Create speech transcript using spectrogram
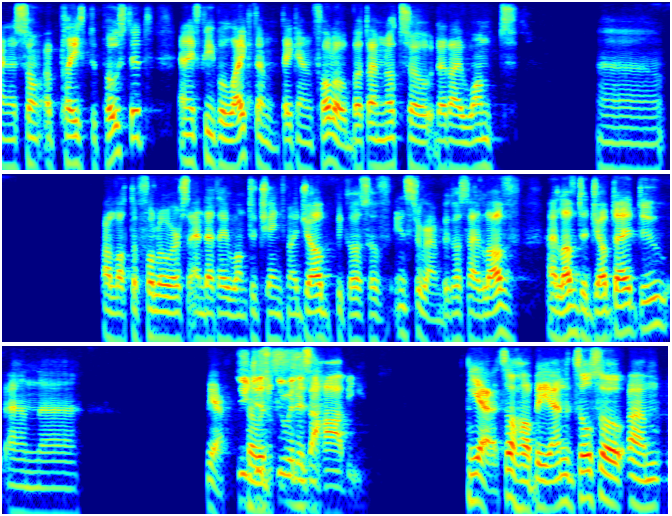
and a, some a place to post it. And if people like them, they can follow. But I'm not so that I want uh, a lot of followers and that I want to change my job because of Instagram because I love I love the job that I do and uh, yeah. You so just do it as a hobby. yeah, it's a hobby and it's also um,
